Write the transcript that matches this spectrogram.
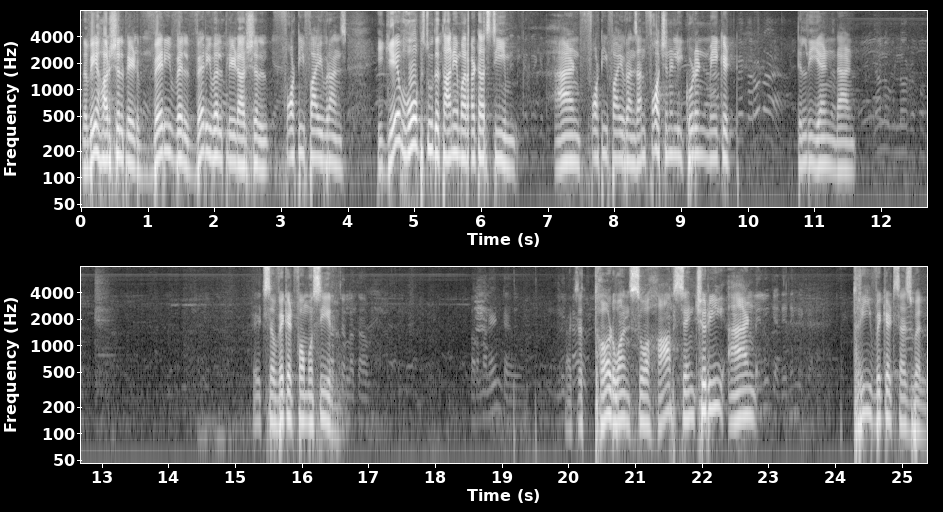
the way Harshal played. Very well, very well played Harshal. 45 runs. He gave hopes to the Thane Marathas team and 45 runs. Unfortunately, couldn't make it till the end and it's a wicket for Musheer. That's a third one. So a half century and three wickets as well.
